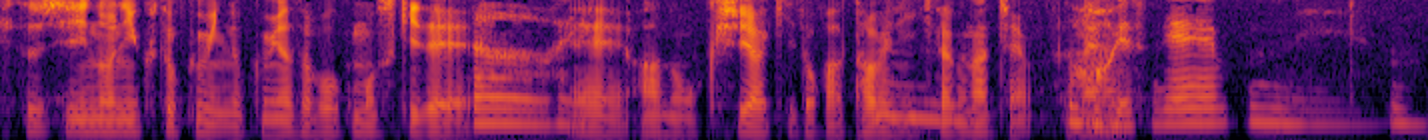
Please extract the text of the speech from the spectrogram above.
羊の肉とクミンの組み合わせ僕も好きであ、ーはい。えーあの、串焼きとか食べに行きたくなっちゃいますよね。そうですね。うん。ね。うん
